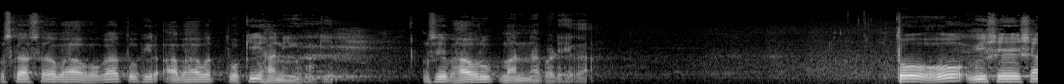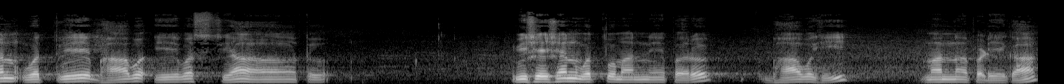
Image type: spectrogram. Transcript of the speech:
उसका स्वभाव होगा तो फिर अभावत्व की हानि होगी। उसे भाव रूप मानना पड़ेगा। तो विशेषण वत्वे भाव एव विशेषण वत्व मानने पर भाव ही मानना पड़ेगा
